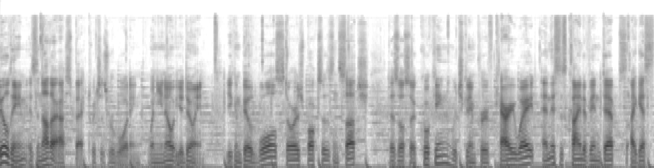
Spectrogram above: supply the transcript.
Building is another aspect which is rewarding when you know what you're doing. You can build walls, storage boxes and such. There's also cooking which can improve carry weight and this is kind of in depth I guess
